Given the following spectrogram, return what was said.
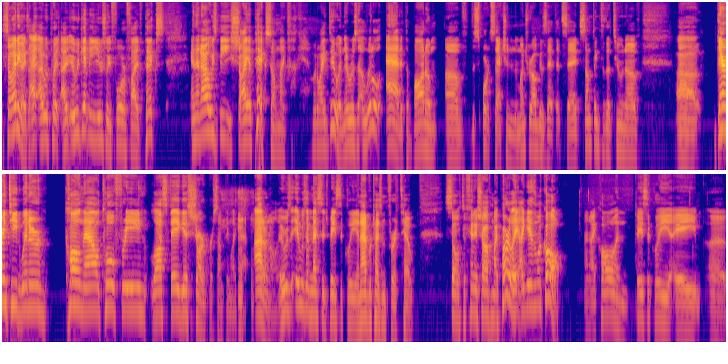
So, anyways, I, I would put I, it would get me usually four or five picks, and then I always be shy of picks. So I'm like, fuck, what do I do? And there was a little ad at the bottom of the sports section in the Montreal Gazette that said something to the tune of, uh, "Guaranteed winner." Call now, toll free, Las Vegas sharp or something like that. I don't know. It was it was a message basically, an advertisement for a tout. So to finish off my parlay, I gave them a call, and I call, and basically a uh,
